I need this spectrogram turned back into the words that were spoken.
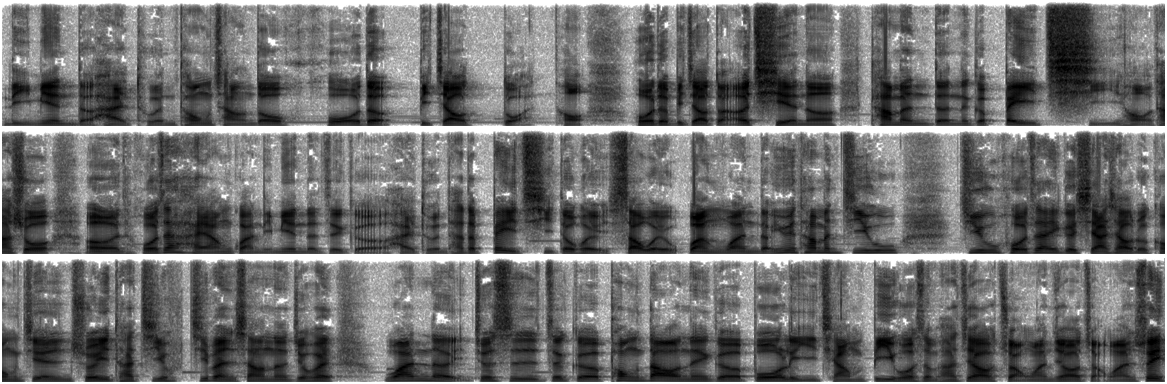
里面的海豚通常都活得比较短。哦，活得比较短，而且呢，他们的那个背鳍，哈，他说，呃，活在海洋馆里面的这个海豚，它的背鳍都会稍微弯弯的，因为他们几乎几乎活在一个狭小的空间，所以它基基本上呢就会弯了，就是这个碰到那个玻璃墙壁或什么，它就要转弯就要转弯，所以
